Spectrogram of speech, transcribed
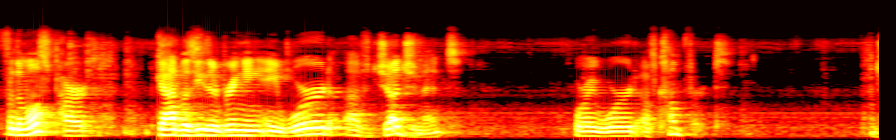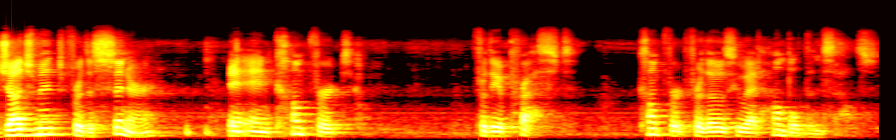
For the most part, God was either bringing a word of judgment or a word of comfort. judgment for the sinner and comfort for the oppressed, comfort for those who had humbled themselves.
